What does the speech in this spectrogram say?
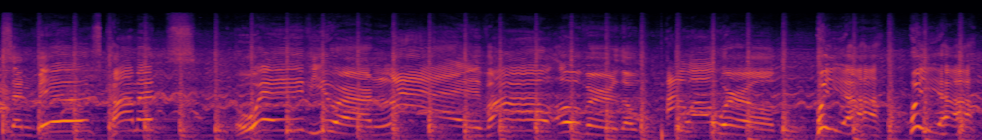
facts and views, comments, wave. You are live all over the powwow world. Hooyah! Hooyah!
